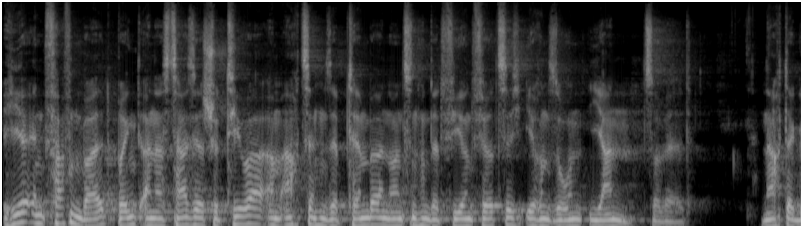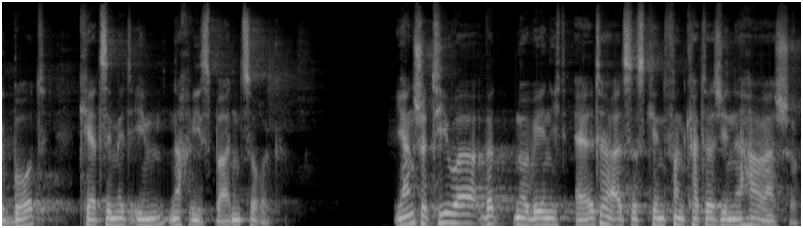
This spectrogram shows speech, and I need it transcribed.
Hier in Pfaffenwald bringt Anastasia Schutiwa am 18. September 1944 ihren Sohn Jan zur Welt. Nach der Geburt kehrt sie mit ihm nach Wiesbaden zurück. Jan Schotiwa wird nur wenig älter als das Kind von Katarzyna Haraschuk.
